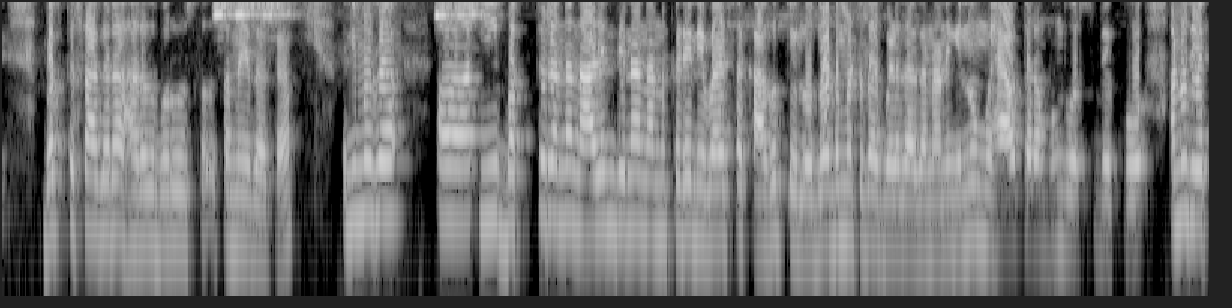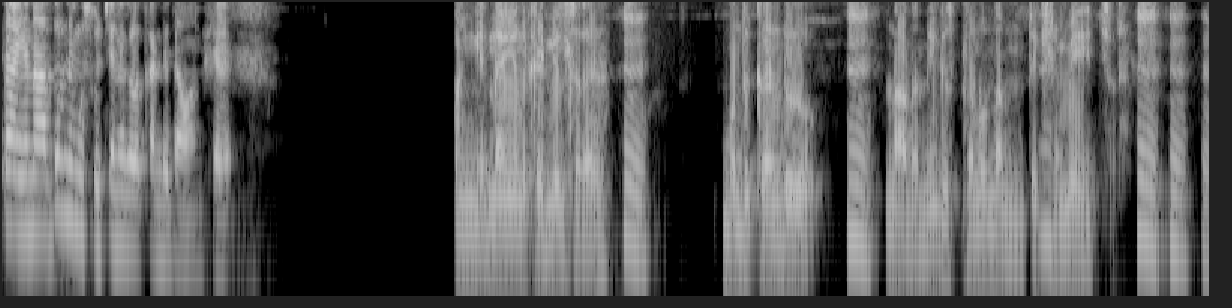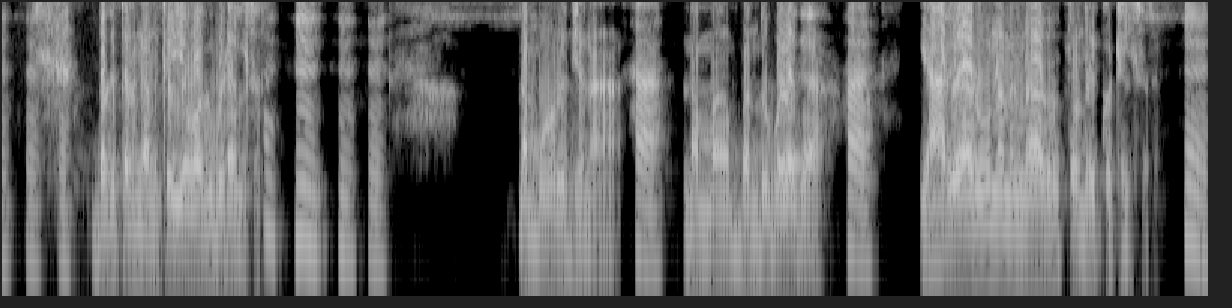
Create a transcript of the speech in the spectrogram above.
ಭಕ್ತ ಸಾಗರ ಹರಿದು ಬರುವ ಸಮಯದಾಗ ನಿಮಗ ಈ ಭಕ್ತರನ್ನ ನಾಳಿನ ದಿನ ನನ್ನ ಕಡೆ ನಿಭಾಯಿಸಕ್ ಆಗುತ್ತೋ ಇಲ್ಲೋ ದೊಡ್ಡ ಮಟ್ಟದಾಗ ಬೆಳೆದಾಗ ನನಗೆ ಇನ್ನೂ ಯಾವ ತರ ಮುಂದುವರ್ಸ್ಬೇಕು ಅನ್ನೋದು ಏತ ಏನಾದ್ರೂ ನಿಮ್ಗೆ ಸೂಚನೆಗಳು ಕಂಡಿದಾವ ಅಂತೇಳಿ. ಹಂಗೆ ನಾ ಏನು ಕಂಡಿಲ್ಲ ಸರ? ಹ್ಮ್. ಮುಂದೆ ಕಂಡು ಹ್ಮ್. ನಾನು ನಿಗಿಸ್ತಾನು ನನ್ನ ಹೆಮ್ಮೆ ಐತಿ ಸರ್. ಹ್ಮ್ ಹ್ಮ್ ಹ್ಮ್ ಹ್ಮ್ ಹ್ಮ್. ಭಕ್ತರ ನನ್ನ ಕೈ ಯಾವಾಗೂ ಬಿಡಲ್ಲ ಸರ್. ಹ್ಮ್ ಹ್ಮ್ ಹ್ಮ್ ನಮ್ಮ ಮೂರು ಜನ ಹಾ. ನಮ್ಮ ಬಂಧು ಬಳಗ ಹಾ. ಯಾರ್ಯಾರು ನನಗನಾದ್ರೂ ತೊಂದರೆ ಕೊಟ್ಟಿಲ್ಲ ಸರ್ ಹ್ಮ್.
